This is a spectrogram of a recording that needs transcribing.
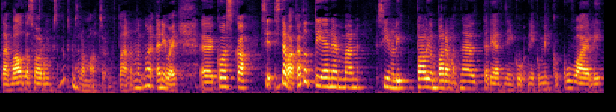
tai valtasormukset, miksi mä sanon vahtisormukset aina, no anyway, äh, koska si, sitä vaan katsottiin enemmän, siinä oli paljon paremmat näyttelijät, niin kuin, niin kuin Mikko kuvaili,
